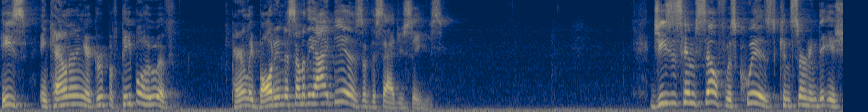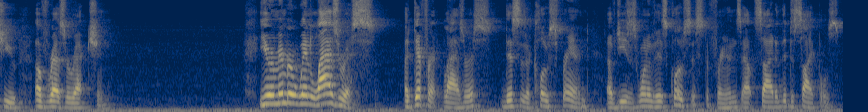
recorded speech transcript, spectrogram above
he's encountering a group of people who have apparently bought into some of the ideas of the Sadducees. Jesus himself was quizzed concerning the issue of resurrection. You remember when Lazarus, a different Lazarus, this is a close friend of Jesus, one of his closest of friends outside of the disciples.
